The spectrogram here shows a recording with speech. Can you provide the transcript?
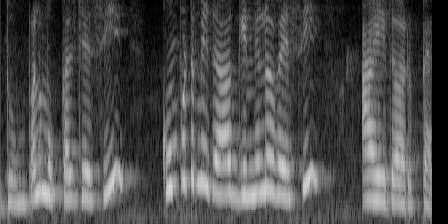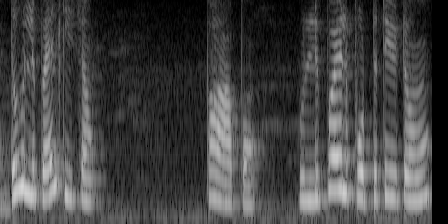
దుంపలు ముక్కలు చేసి కుంపటి మీద గిన్నెలో వేసి ఐదారు పెద్ద ఉల్లిపాయలు తీసాం పాపం ఉల్లిపాయలు పొట్టు తీయటం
